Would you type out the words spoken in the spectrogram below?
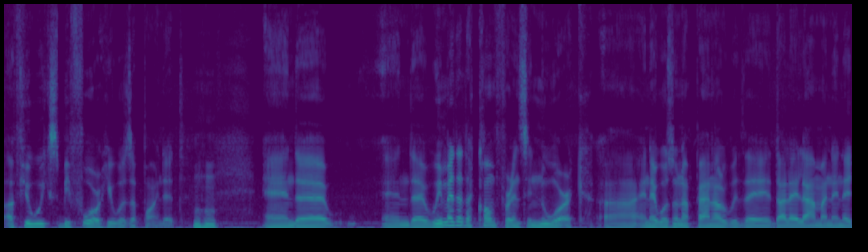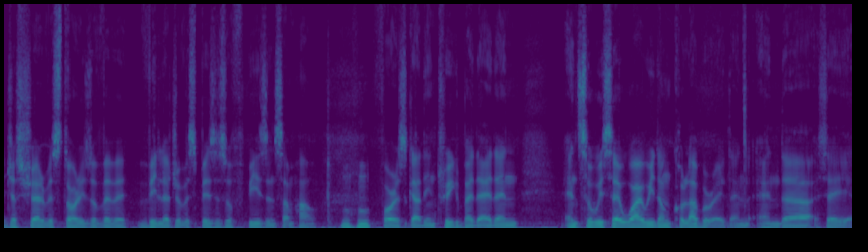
a few weeks before he was appointed, Mhm. And. Uh, and uh, we met at a conference in Newark, uh, and I was on a panel with the Dalai Lama, and I just shared the stories of the village of the Spaces of Peace, and somehow Mhm. Forest got intrigued by that, and and so we said why we don't collaborate, and and uh, say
